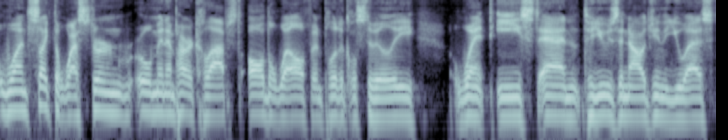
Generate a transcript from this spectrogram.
once like the Western Roman Empire collapsed, all the wealth and political stability went east, and to use the analogy in the U.S.,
